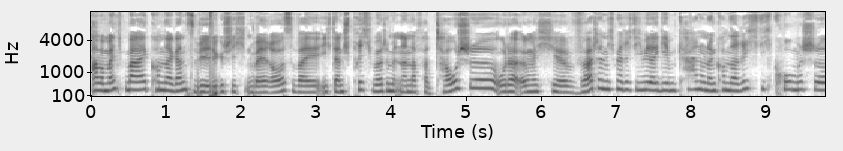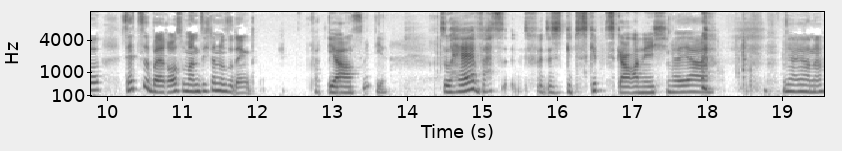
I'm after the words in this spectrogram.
aber manchmal kommen da ganz wilde Geschichten bei raus, weil ich dann Sprichwörter miteinander vertausche oder irgendwelche Wörter nicht mehr richtig wiedergeben kann und dann kommen da richtig komische Sätze bei raus, wo man sich dann nur so denkt, was Ja. ist mit dir? so, hä, was? Das, gibt, das gibt's gar nicht. Ja, ja. ja, ja, ne?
